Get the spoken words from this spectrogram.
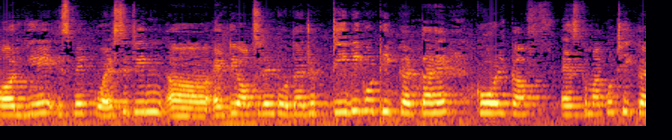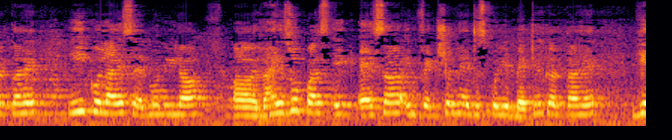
और ये इसमें क्वेसिटिन एंटीऑक्सीडेंट होता है जो टीबी को ठीक करता है कोल्ड कफ एस्थमा को ठीक करता है ई कोलाई सेल्मोनीला राइजोपस एक ऐसा इन्फेक्शन है जिसको ये बैटल करता है ये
